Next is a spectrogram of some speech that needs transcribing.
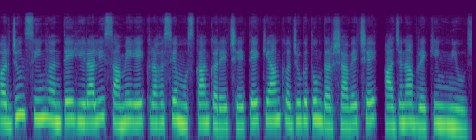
અર્જુન સિંહ અંતે હિરાલી સામે એક રહસ્ય મુસ્કાન કરે છે તે ક્યાંક અજુગતું દર્શાવે છે આજના બ્રેકિંગ ન્યૂઝ.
